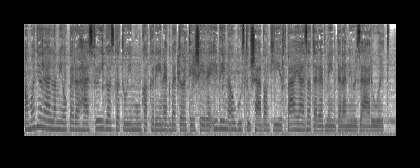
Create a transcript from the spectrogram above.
A Magyar Állami Operaház főigazgatói munkakörének betöltésére idén augusztusában kiírt pályázat eredménytelenül zárult.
